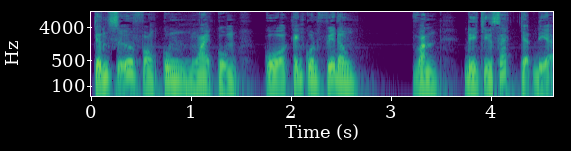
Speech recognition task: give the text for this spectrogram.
chấn giữ vòng cung ngoài cùng của cánh quân phía đông. Văn đi chính sát trận địa,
